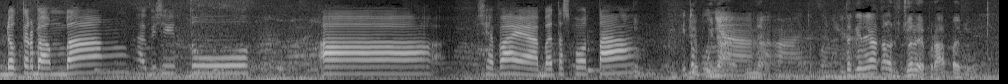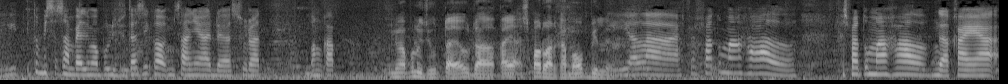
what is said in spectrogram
Dokter Bambang, habis itu eh, siapa ya Batas Kota Itu itu, punya, punya, punya. Ah, itu punya. kita kira kalau dijual ya berapa itu? Itu bisa sampai 50 juta sih kalau misalnya ada surat lengkap. 50 juta ya udah kayak separuh harga mobil ya. Iyalah, Vespa tuh mahal. Vespa tuh mahal, nggak kayak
